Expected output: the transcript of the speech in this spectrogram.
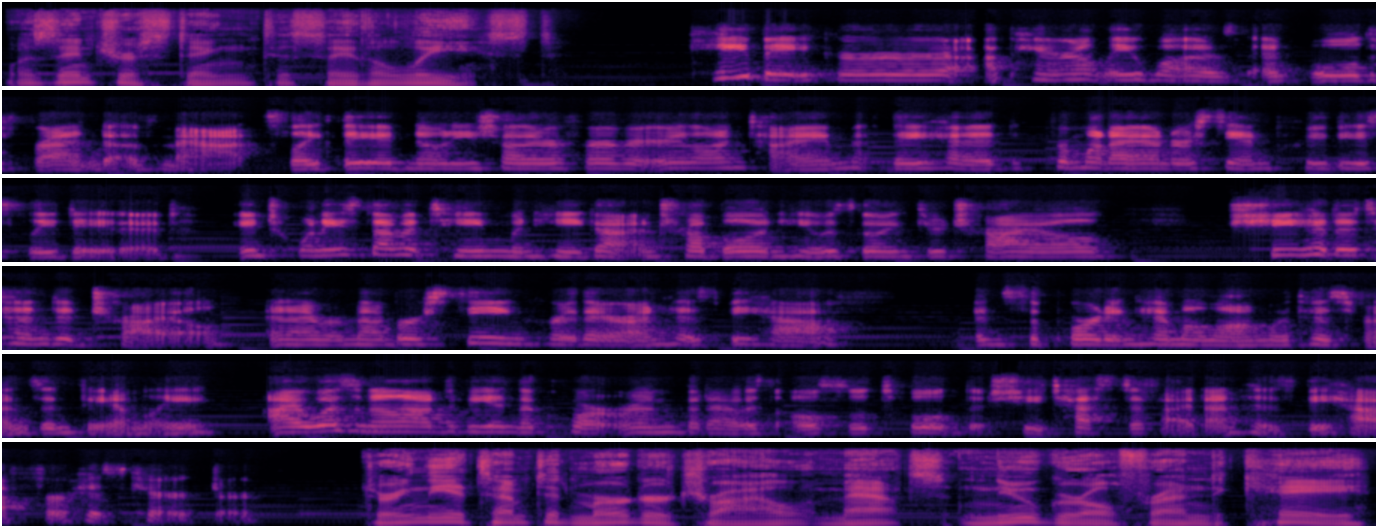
was interesting to say the least. Kay Baker apparently was an old friend of Matt's. Like they had known each other for a very long time. They had, from what I understand, previously dated. In 2017, when he got in trouble and he was going through trial, she had attended trial, and I remember seeing her there on his behalf and supporting him along with his friends and family. I wasn't allowed to be in the courtroom, but I was also told that she testified on his behalf for his character. During the attempted murder trial, Matt's new girlfriend, Kay,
